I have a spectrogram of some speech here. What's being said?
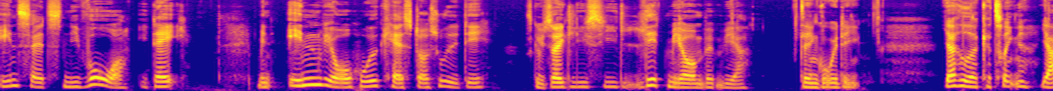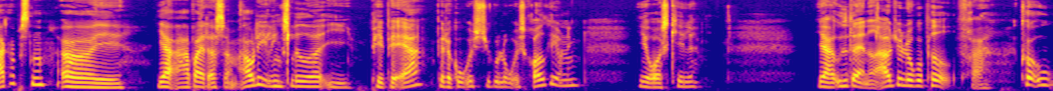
indsatsniveauer i dag. Men inden vi overhovedet kaster os ud i det, skal vi så ikke lige sige lidt mere om, hvem vi er? Det er en god idé. Jeg hedder Katrine Jacobsen, og øh, jeg arbejder som afdelingsleder i PPR, Pædagogisk Psykologisk Rådgivning, i Roskilde. Jeg er uddannet audiologopæd fra KU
